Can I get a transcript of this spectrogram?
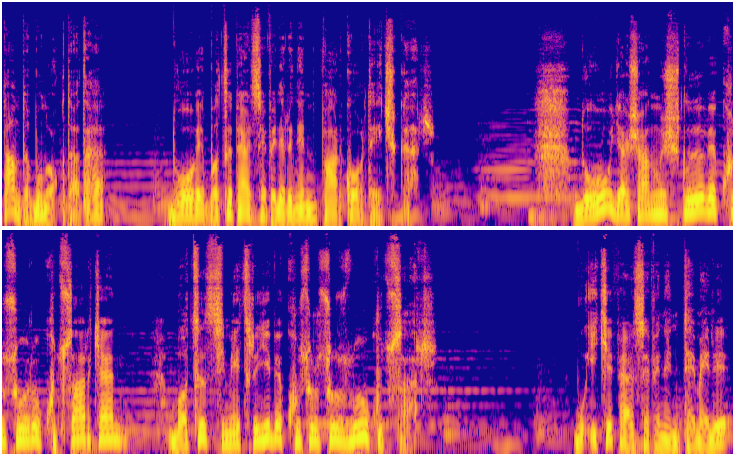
Tam da bu noktada Doğu ve Batı felsefelerinin farkı ortaya çıkar. Doğu yaşanmışlığı ve kusuru kutsarken Batı simetriyi ve kusursuzluğu kutsar. Bu iki felsefenin temeli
